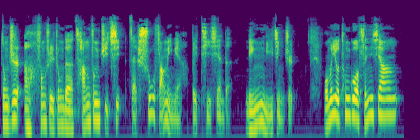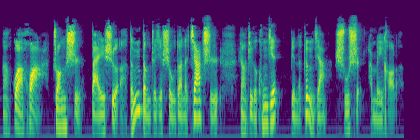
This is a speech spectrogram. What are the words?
总之啊，风水中的藏风聚气在书房里面啊被体现的淋漓尽致。我们又通过焚香啊、挂画、装饰、摆设啊等等这些手段的加持，让这个空间变得更加舒适而美好了。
